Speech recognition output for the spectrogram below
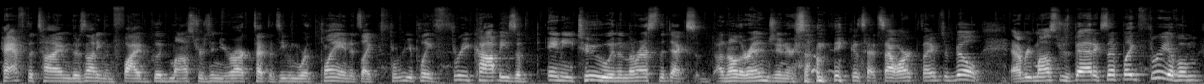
half the time, there's not even five good monsters in your archetype that's even worth playing. It's like three, you play three copies of any two, and then the rest of the deck's another engine or something, because that's how archetypes are built. Every monster's bad except like three of them.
